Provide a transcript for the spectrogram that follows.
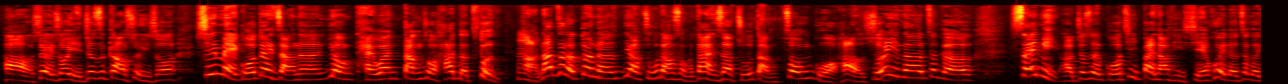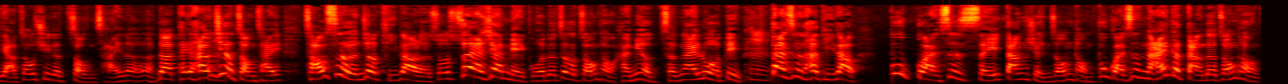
好，所以说也就是告诉你说，新美国队长呢用台湾当做他的盾啊，那这个盾呢要阻挡什么？当然是要阻挡中国。好，所以呢这个 SEMI 啊，就是国际半导体协会的这个亚洲区的总裁呢，那台台湾区的总裁曹世文就提到了说，虽然现在美国的这个总统还没有尘埃落定，嗯，但是他提到，不管是谁当选总统，不管是哪一个党的总统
